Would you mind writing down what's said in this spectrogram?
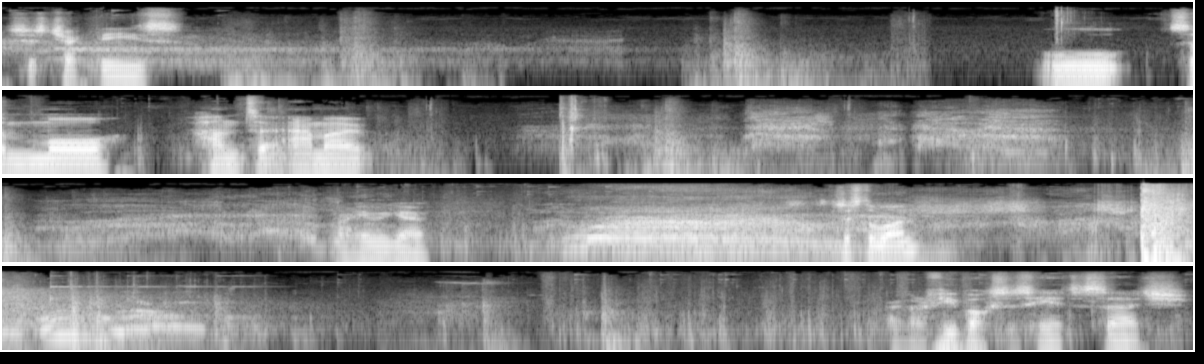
Let's just check these. Ooh, some more hunter ammo. Right, here we go. Just the one? I've got a few boxes here to search.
